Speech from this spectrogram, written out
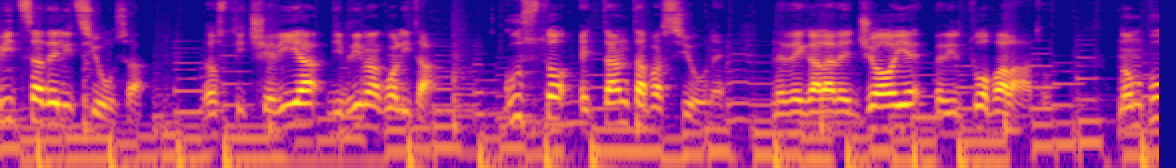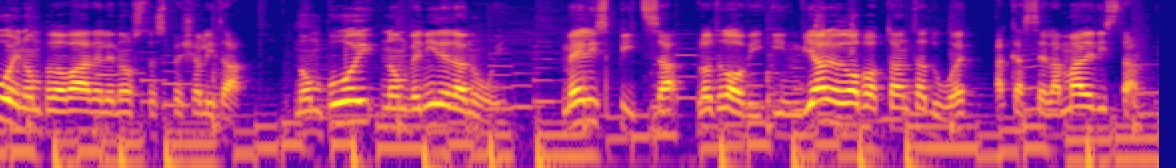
Pizza deliziosa, rosticceria di prima qualità, gusto e tanta passione nel regalare gioie per il tuo palato. Non puoi non provare le nostre specialità, non puoi non venire da noi. Melis Pizza lo trovi in Viale Europa 82 a Castellammare di Stabio.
